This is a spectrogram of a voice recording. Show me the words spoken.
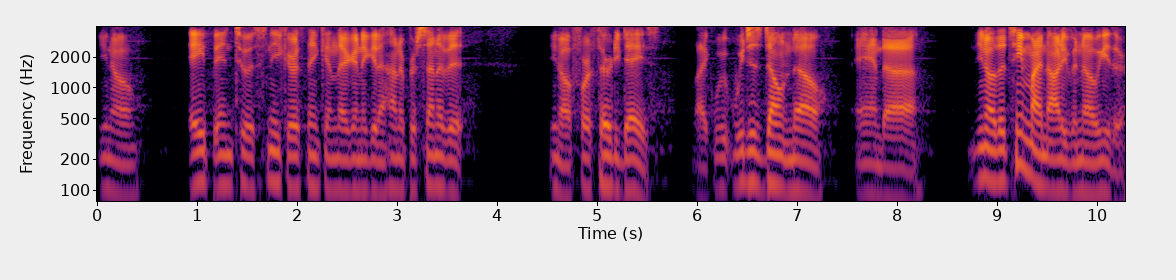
you know, ape into a sneaker thinking they're going to get 100% of it, you know, for 30 days. Like, we, we just don't know. And, uh, you know, the team might not even know either.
